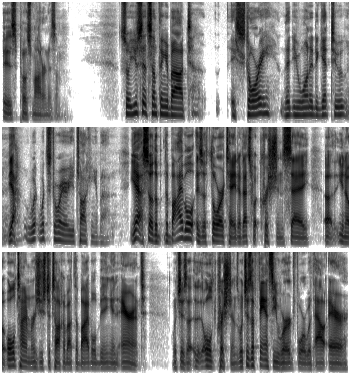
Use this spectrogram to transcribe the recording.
is postmodernism. So you said something about a story that you wanted to get to. Yeah. What what story are you talking about? Yeah, so the, the Bible is authoritative. That's what Christians say. Uh, you know, old timers used to talk about the Bible being inerrant, which is a, old Christians, which is a fancy word for without error.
